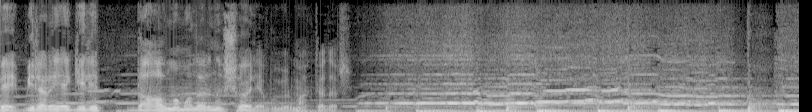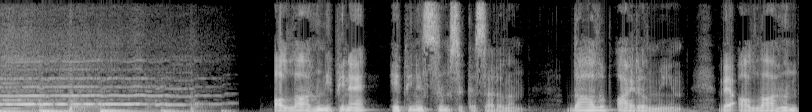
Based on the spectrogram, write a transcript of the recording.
ve bir araya gelip dağılmamalarını şöyle buyurmaktadır. Allah'ın ipine hepiniz sımsıkı sarılın. Dağılıp ayrılmayın ve Allah'ın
